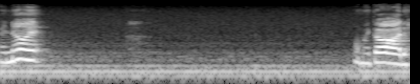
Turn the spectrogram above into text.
I know it. Oh my god.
